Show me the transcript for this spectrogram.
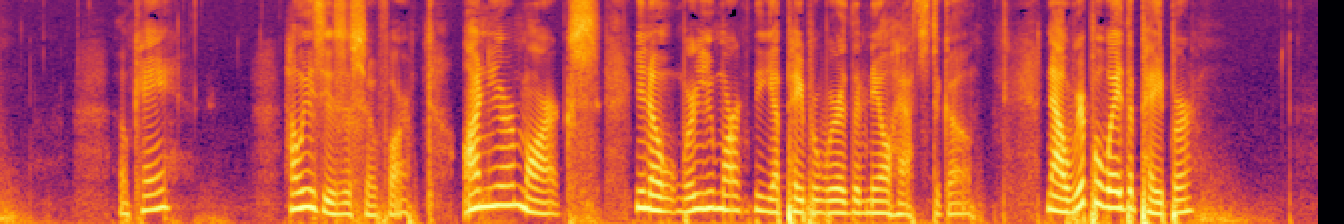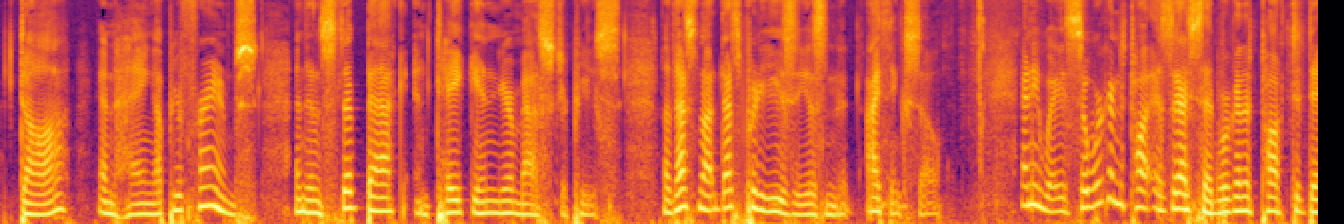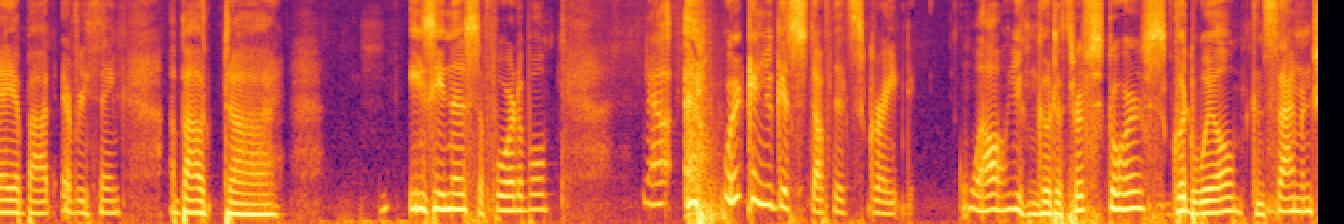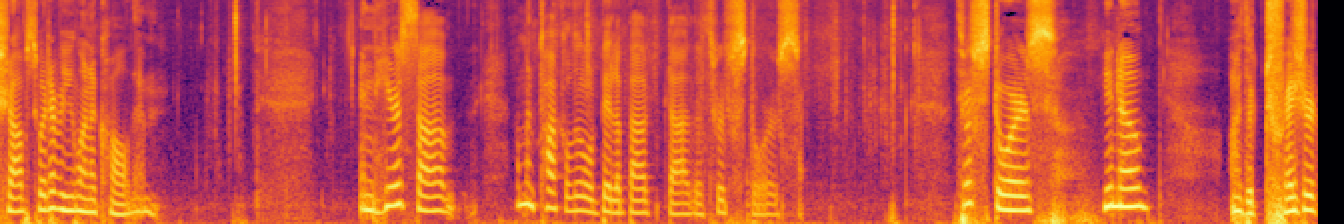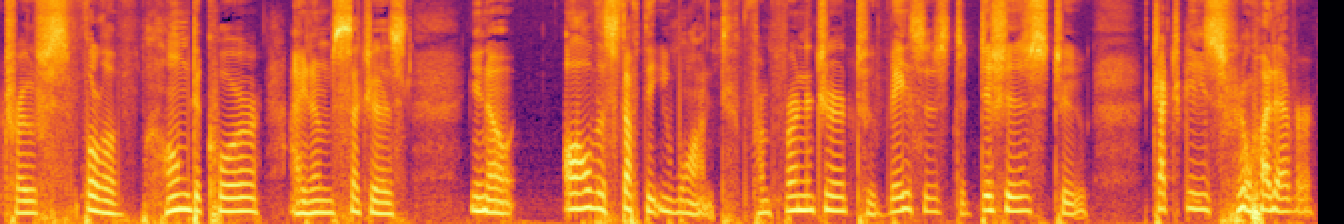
Okay? How easy is this so far? On your marks, you know, where you mark the uh, paper where the nail has to go. Now rip away the paper, da, and hang up your frames. And then step back and take in your masterpiece. Now that's not that's pretty easy, isn't it? I think so. Anyways, so we're going to talk. As I said, we're going to talk today about everything, about uh, easiness, affordable. Now, where can you get stuff that's great? well, you can go to thrift stores, Goodwill, consignment shops, whatever you want to call them. And here's, uh, I'm going to talk a little bit about uh, the thrift stores. Thrift stores, you know, are the treasure troves full of home decor items such as, you know, all the stuff that you want from furniture to vases to dishes to tchotchkes for whatever.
